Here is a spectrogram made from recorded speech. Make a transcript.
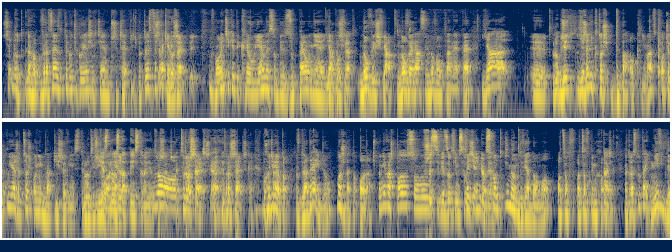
cieniutka. No bo wracając do tego, czego ja się chciałem przyczepić, bo to jest coś takiego, że w momencie, kiedy kreujemy sobie zupełnie jako- świat. nowy świat, nowe rasy, nową planetę, ja. Y, Lubisz- je, jeżeli ktoś dba o klimat, to oczekuję, że coś o nim napisze w instrukcji. Lubisz Jest na ostatniej stronie No, troszeczkę. troszeczkę, troszeczkę. Bo chodzi mi o to, w Blood Rage'u można to olać, ponieważ to są... Wszyscy wiedzą, kim W są sensie, wikingowie. skąd inąd wiadomo, o co, w- o co w tym chodzi. Tak. Natomiast tutaj nie, widzę,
